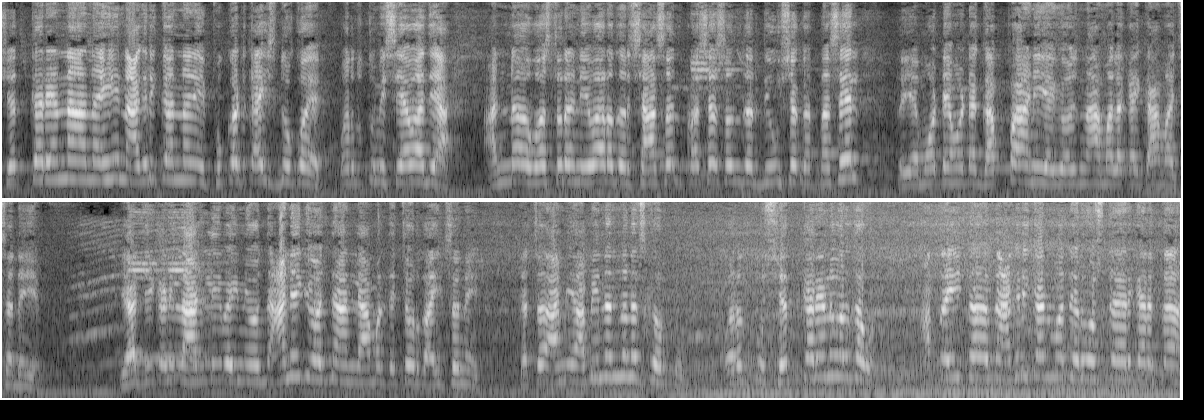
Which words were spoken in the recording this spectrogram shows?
शेतकऱ्यांना नाही नागरिकांना नाही फुकट काहीच नको आहे परंतु तुम्ही सेवा द्या. अन्न वस्त्र निवारा जर शासन प्रशासन जर देऊ शकत नसेल तर या मोठ्या मोठ्या गप्पा आणि या योजना आम्हाला काही कामाच्या नाही या ठिकाणी लाडली बहीण योजना अनेक योजना आणल्या आम्हाला त्याच्यावर जायचं नाही. त्याचं आम्ही अभिनंदनच करतो. परंतु शेतकऱ्यांवर जाऊन आता इथं नागरिकांमध्ये रोष तयार करायचा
